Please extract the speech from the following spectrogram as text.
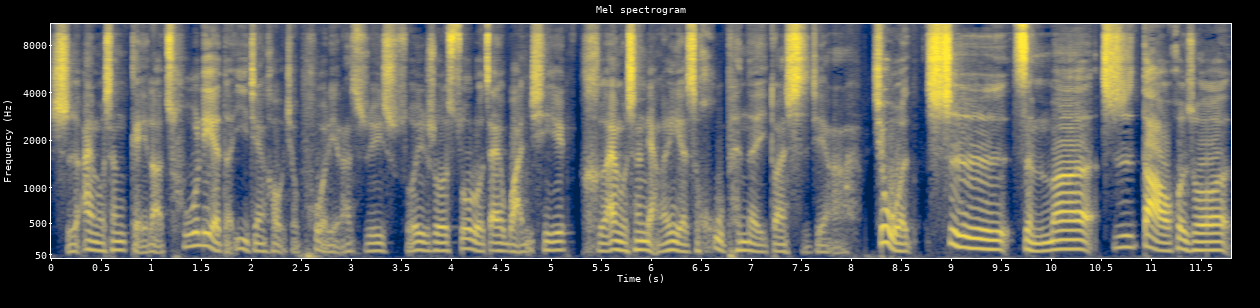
时，爱默生给了粗劣的意见后就破裂了。所以，所以说梭罗在晚期和爱默生两个人也是互喷的一段时间啊。其实我是怎么？么知道或者说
